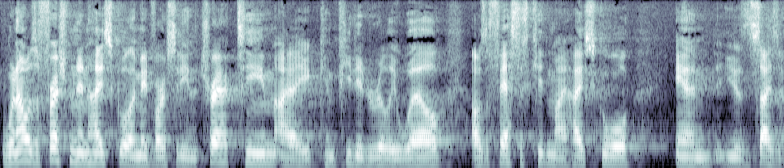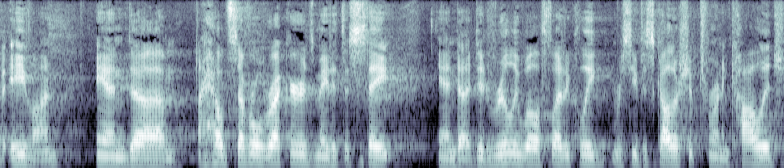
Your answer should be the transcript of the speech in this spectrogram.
When I was a freshman in high school, I made varsity in the track team. I competed really well. I was the fastest kid in my high school, and you know, the size of Avon. And um, I held several records, made it to state, and uh, did really well athletically, received a scholarship to run in college.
